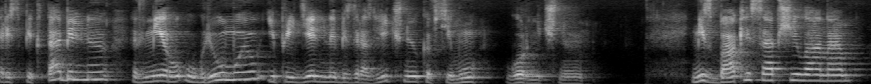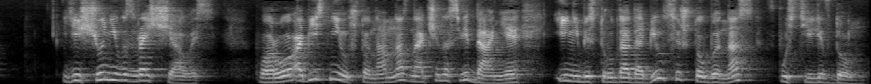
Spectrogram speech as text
респектабельную, в меру угрюмую и предельно безразличную ко всему горничную. Мисс Бакли, сообщила она, еще не возвращалась. Пуаро объяснил, что нам назначено свидание, и не без труда добился, чтобы нас впустили в дом.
